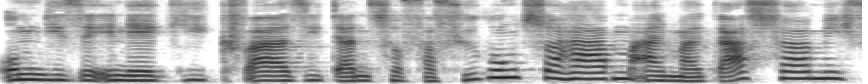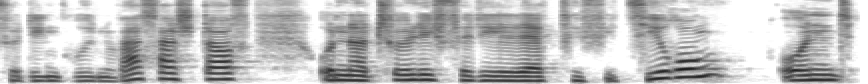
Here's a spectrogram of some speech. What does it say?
um diese Energie quasi dann zur Verfügung zu haben, einmal gasförmig für den grünen Wasserstoff und natürlich für die Elektrifizierung. Und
